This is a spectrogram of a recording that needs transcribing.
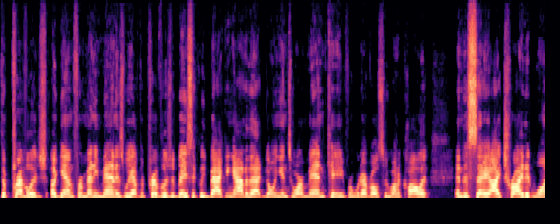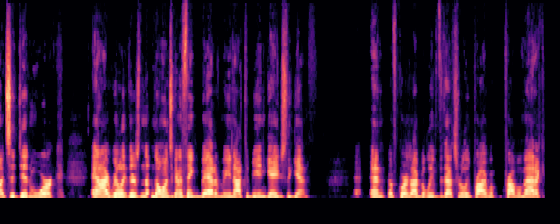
the privilege, again, for many men, is we have the privilege of basically backing out of that, going into our man cave or whatever else we want to call it, and to say, I tried it once, it didn't work and I really, there's no, no one's going to think bad of me not to be engaged again. And of course, I believe that that's really prob- problematic.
